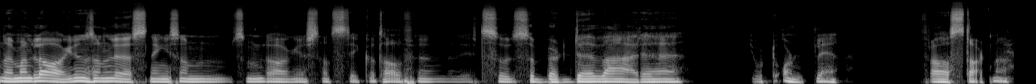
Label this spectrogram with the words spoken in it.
Når man lager en sånn løsning som, som lager statistikk og tall for en bedrift, så, så bør det være gjort ordentlig fra starten av.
